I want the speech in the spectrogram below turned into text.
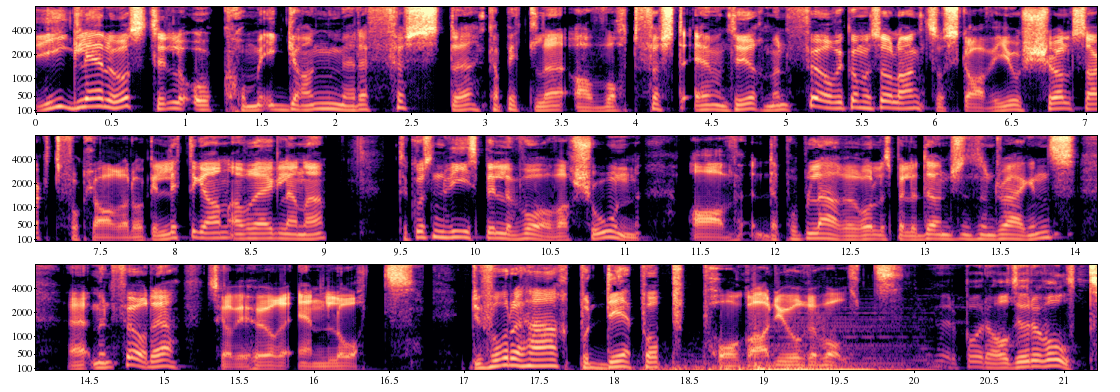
Vi gleder oss til å komme i gang med det første kapitlet av vårt første eventyr. Men før vi kommer så langt, så skal vi jo selvsagt forklare dere litt av reglene til hvordan vi spiller vår versjon av det populære rollespillet Dungeons and Dragons. Eh, Men før det skal vi høre en låt. Du får det her på D-pop på Radio Revolt. hører på Radio Revolt,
